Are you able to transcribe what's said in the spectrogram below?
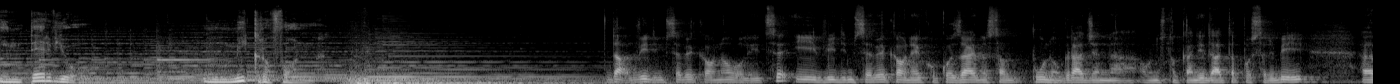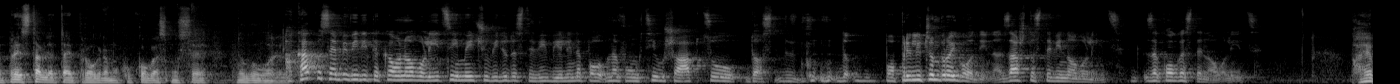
Intervju Mikrofon. Da, vidim sebe kao novo lice i vidim sebe kao neko ko zajedno sa puno građana, odnosno kandidata po Srbiji, e, predstavlja taj program oko koga smo se dogovorili. A kako sebe vidite kao novo lice, imajući u vidu da ste vi bili na, na funkciji u Šapcu dost, do, popriličan broj godina? Zašto ste vi novo lice? Za koga ste novo lice? Pa ja,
